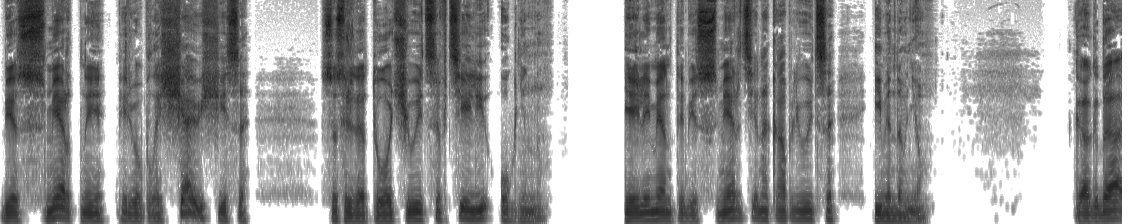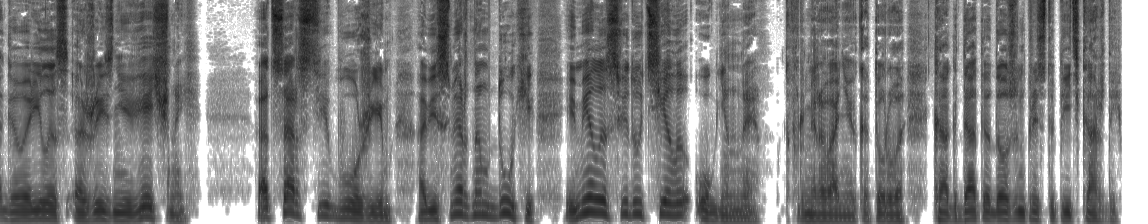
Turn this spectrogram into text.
бессмертные, перевоплощающиеся, сосредоточивается в теле огненном, и элементы бессмертия накапливаются именно в нем. Когда говорилось о жизни вечной, о Царстве Божьем, о бессмертном Духе, имелось в виду тело огненное, к формированию которого когда-то должен приступить каждый.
